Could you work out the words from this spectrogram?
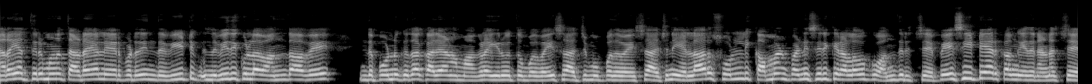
நிறைய திருமண தடையால் ஏற்படுது. இந்த வீட்டுக்கு இந்த வீதிக்குள்ளே வந்தாவே இந்த பொண்ணுக்கு தான் கல்யாணம் ஆகலை. இருபத்தொம்பது வயசு ஆச்சு முப்பது வயசு ஆச்சுன்னு எல்லாரும் சொல்லி கமெண்ட் பண்ணி சிரிக்கிற அளவுக்கு வந்துருச்சு. பேசிகிட்டே இருக்காங்க இதை நினச்சி.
